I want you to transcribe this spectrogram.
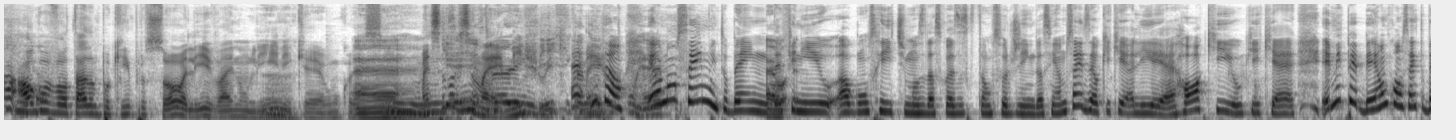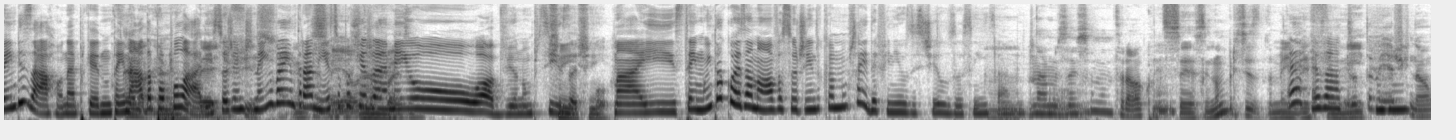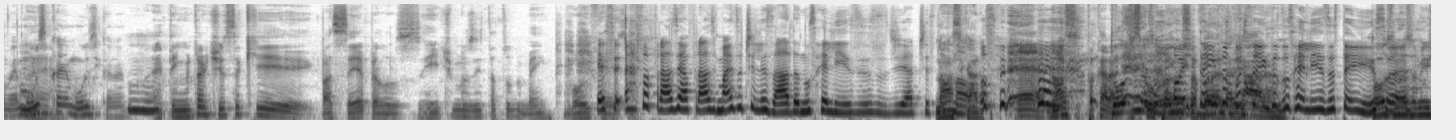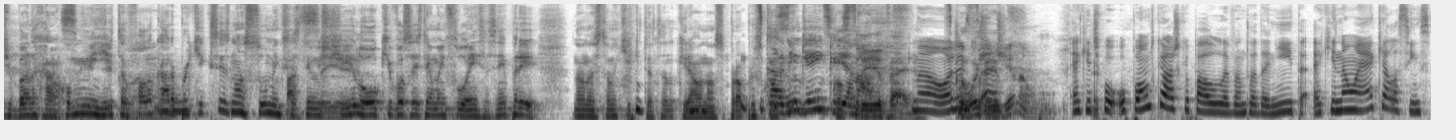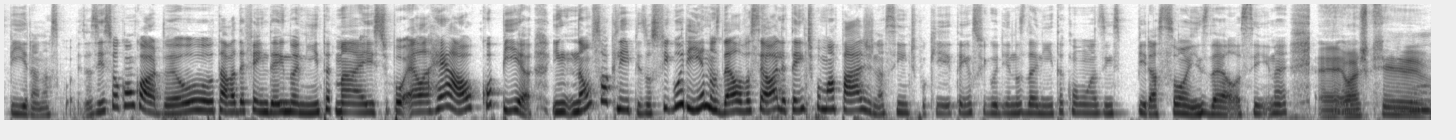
Ah, algo voltado um pouquinho pro soul ali, vai num Line, que é alguma coisa É. assim. Mas sei lá se não é nicho isso É, também. então, com rap. eu não sei muito bem É, eu- definir alguns ritmos das coisas que estão surgindo, assim. Eu não sei dizer o que, que ali é rock, o que, que é... MPB é um conceito bem bizarro, né? Porque não tem É, nada não, é, popular. É Isso a gente nem vai entrar nisso, porque já é meio óbvio, não precisa, Sim, tipo. sim. Mas tem muita coisa nova surgindo que eu não sei definir os estilos, assim, sabe? Não, mas isso é natural acontecer, assim. Não precisa também É, exato. definir. Eu também acho que não. É música, é música, né? Uhum. É, tem muito artista que passeia pelos ritmos e tá tudo bem. Boa e Esse- essa frase é a frase mais utilizada nos releases de artistas Nossa, cara. novos. É, nossa, pra caralho. Todos meus Desculpa, banda, 80% cara. dos releases tem isso, Todos os é. meus amigos de banda, cara, Nossa, como me irrita. Eu falo, né? cara, por que, que vocês não assumem que vocês têm um estilo ou que vocês têm uma influência? Sempre. Não, nós estamos aqui tentando criar o nosso próprio. Cara, ninguém cria nada, Desconstruído. velho. Não, hoje, Hoje é, em dia, não. é que, tipo, o ponto que eu acho que o Paulo levantou da Anitta é que não é que ela se inspira nas coisas. Isso eu concordo. Eu tava defendendo a Anitta, mas, tipo, ela real copia. E não só clipes, os figurinos dela, você olha, tem, tipo, uma página, assim, tipo, que tem os figurinos da Anitta com as inspirações dela, assim, né? É, eu acho que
